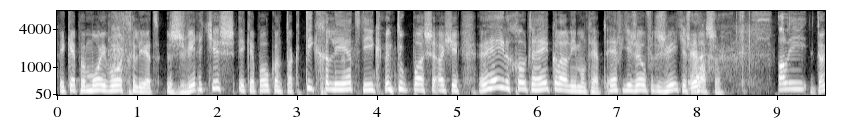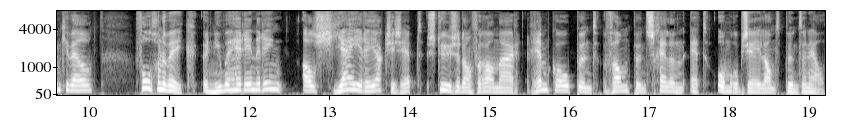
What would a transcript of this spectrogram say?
Ik heb een mooi woord geleerd, zwirtjes. Ik heb ook een tactiek geleerd die je kunt toepassen als je een hele grote hekel aan iemand hebt. Eventjes over de zwirtjes ja. plassen. Ali, dankjewel. Volgende week een nieuwe herinnering. Als jij reacties hebt, stuur ze dan vooral naar remco.van.schellen.omroepzeeland.nl.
